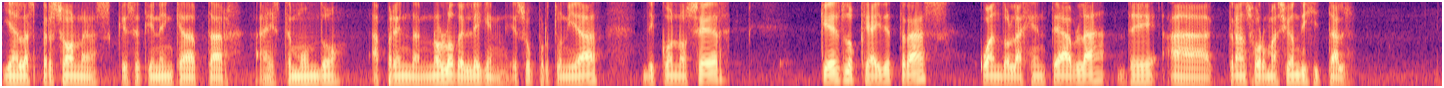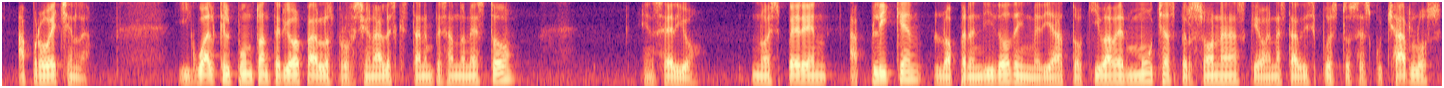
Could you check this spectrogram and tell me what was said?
y a las personas que se tienen que adaptar a este mundo, aprendan, no lo deleguen, es oportunidad de conocer qué es lo que hay detrás cuando la gente habla de ah, transformación digital. Aprovechenla. Igual que el punto anterior para los profesionales que están empezando en esto, en serio, no esperen, apliquen lo aprendido de inmediato. Aquí va a haber muchas personas que van a estar dispuestos a escucharlos.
